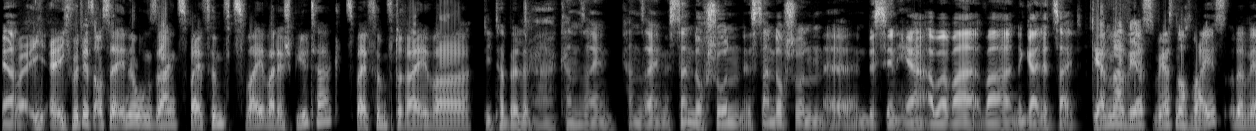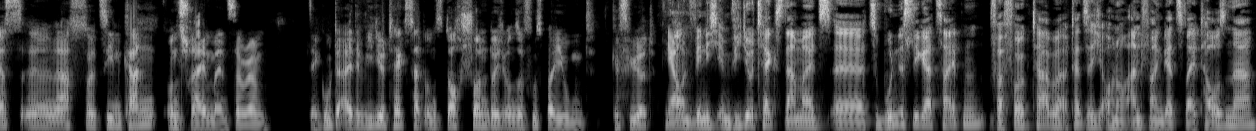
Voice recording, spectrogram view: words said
Ja. Ich, äh, ich würde jetzt aus Erinnerung sagen, 252 war der Spieltag, 253 war die Tabelle. Ja, kann sein, kann sein. Ist dann doch schon, ist dann doch schon äh, ein bisschen her, aber war, war eine geile Zeit. Gern mal, wer es noch weiß oder wer es äh, nachvollziehen kann, uns schreiben bei Instagram der gute alte Videotext hat uns doch schon durch unsere Fußballjugend geführt. Ja, und wen ich im Videotext damals äh, zu Bundesliga-Zeiten verfolgt habe, tatsächlich auch noch Anfang der 2000er,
